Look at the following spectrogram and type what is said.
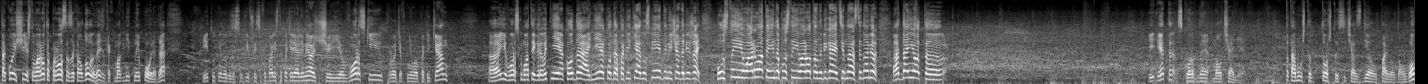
Такое ощущение, что ворота просто заколдованы, знаете, как магнитное поле, да? И тут немного засудившиеся футболисты потеряли мяч. Еворский, против него Попекян. А Еворскому отыгрывать некуда, некуда. Попекян успеет до мяча добежать. Пустые ворота, и на пустые ворота набегает 17 номер. Отдает... Э, и это скорбное молчание. Потому что то, что сейчас сделал Павел Долгов,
